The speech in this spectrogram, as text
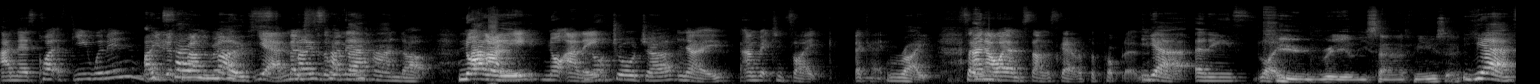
And there's quite a few women. You look say around the room. most. Yeah, most, of the have women. their hand up. Not Ally, Ally. Not Ally. Not Georgia. no. And Richard's like, okay. Right. So And- now I understand the scale of the problem. Yeah, and he's like. Cue really sad music. Yes,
